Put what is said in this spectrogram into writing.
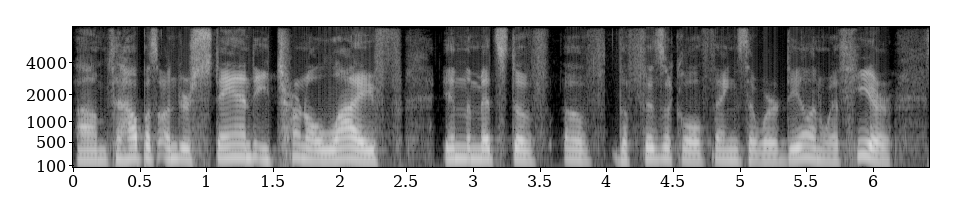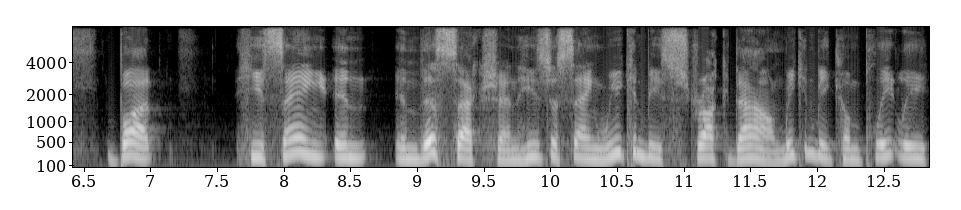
um, to help us understand eternal life in the midst of, of the physical things that we're dealing with here. But he's saying in, in this section, he's just saying we can be struck down, we can be completely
